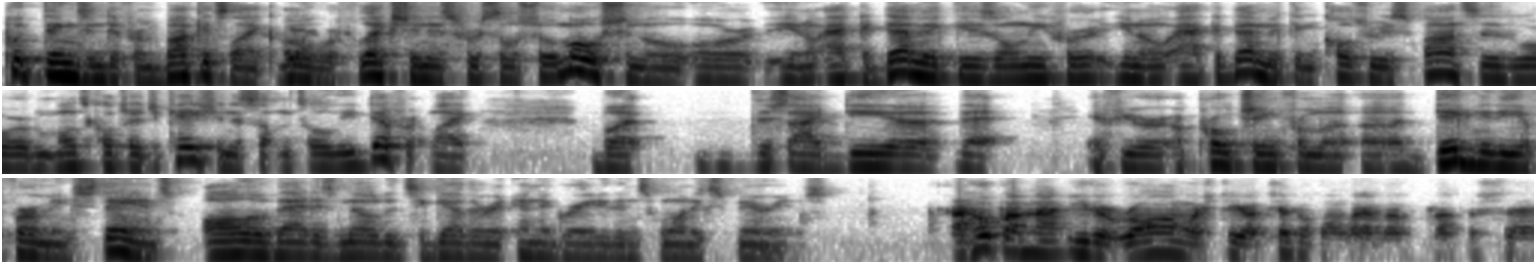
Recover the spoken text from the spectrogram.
put things in different buckets like oh, yeah. oh reflection is for social emotional or you know academic is only for you know academic and culturally responsive or multicultural education is something totally different like but this idea that if you're approaching from a, a dignity affirming stance all of that is melded together and integrated into one experience I hope I'm not either wrong or stereotypical in what I'm about to say.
